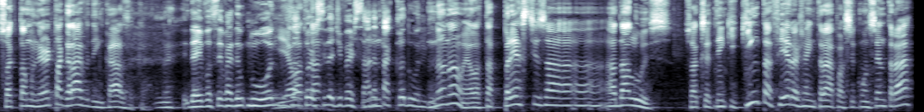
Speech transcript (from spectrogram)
só que tua mulher tá grávida em casa, cara. Né? E daí você vai no ônibus da torcida tá- adversária atacando o ônibus. Não, não, ela tá prestes a, a dar luz. Só que você tem que quinta-feira já entrar pra se concentrar,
